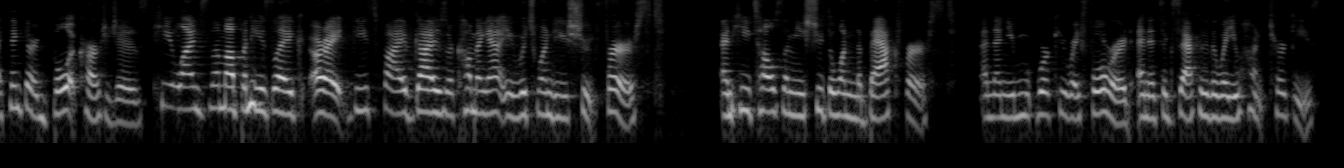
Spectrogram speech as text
i think they're bullet cartridges he lines them up and he's like all right these five guys are coming at you which one do you shoot first and he tells them you shoot the one in the back first and then you work your way forward and it's exactly the way you hunt turkeys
